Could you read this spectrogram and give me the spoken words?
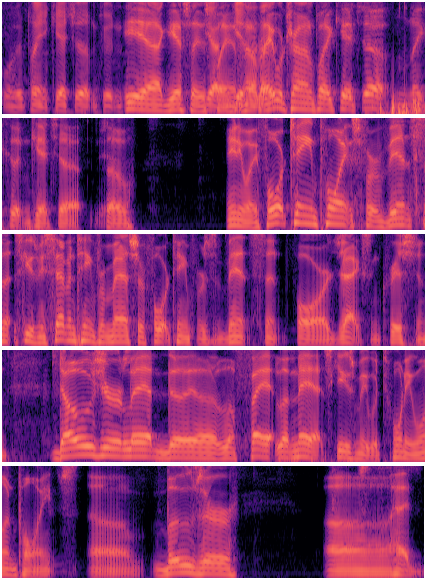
Well, they're playing catch up and couldn't. Yeah, I guess they was Got- playing. No, they were trying to play catch up, and they couldn't catch up. So, anyway, 14 points for Vincent. Excuse me, 17 for Messer, 14 for Vincent for Jackson Christian. Dozier led uh, Lafayette, Lanett, excuse me, with 21 points. Uh, Boozer uh, had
